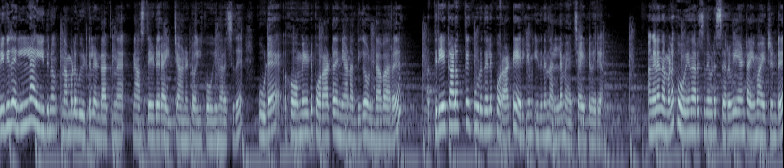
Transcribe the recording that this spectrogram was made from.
ഒരുവിധം എല്ലാ ഈദിനും നമ്മൾ വീട്ടിലുണ്ടാക്കുന്ന നാസ്തയുടെ ഒരു ഐറ്റം ആണ് കേട്ടോ ഈ കോഴി നിറച്ചത്. കൂടെ ഹോം മെയ്ഡ് പൊറാട്ട തന്നെയാണ് അധികം ഉണ്ടാവാറ്. പത്തിരിയേക്കാളൊക്കെ കൂടുതൽ പൊറാട്ടയായിരിക്കും ഇതിന് നല്ല മാച്ചായിട്ട് വരിക. അങ്ങനെ നമ്മൾ കോഴി നിറച്ചത് ഇവിടെ സെർവ് ചെയ്യാൻ ടൈം ആയിട്ടുണ്ട്.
